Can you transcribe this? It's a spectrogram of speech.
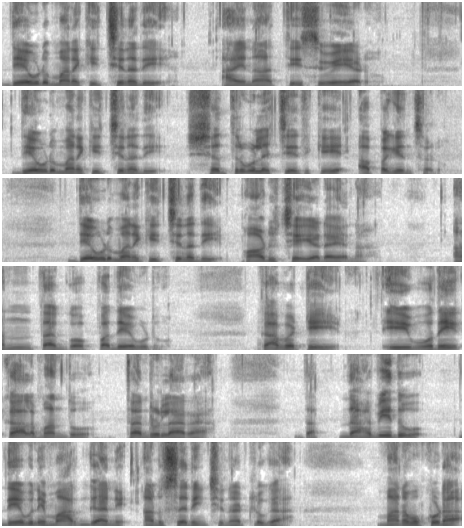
దేవుడు మనకిచ్చినది ఆయన తీసివేయడు. దేవుడు మనకిచ్చినది శత్రువుల చేతికి అప్పగించడు. దేవుడు మనకిచ్చినది పాడు చేయడాయన అంత గొప్ప దేవుడు. కాబట్టి ఈ ఉదయకాలమందు తండ్రులారా దా దావీదు దేవుని మార్గాన్ని అనుసరించినట్లుగా మనము కూడా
